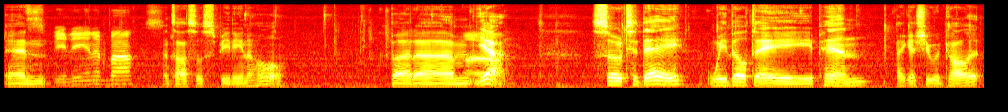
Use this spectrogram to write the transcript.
and Speedy in a box. it's also Speedy in a hole. But um, Um, yeah. So today we built a pin, I guess you would call it.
